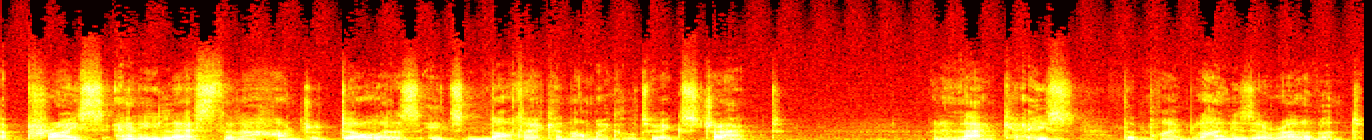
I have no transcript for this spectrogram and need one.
a price any less than $100, it's not economical to extract. And in that case, the pipeline is irrelevant.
